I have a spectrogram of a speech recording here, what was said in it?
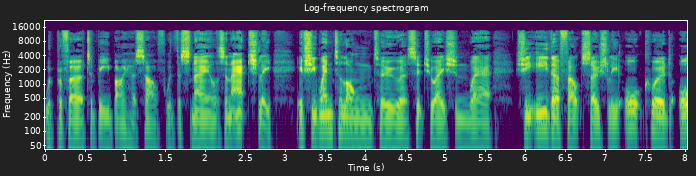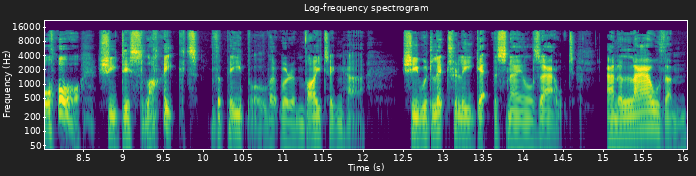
would prefer to be by herself with the snails. And actually, if she went along to a situation where she either felt socially awkward or she disliked the people that were inviting her, she would literally get the snails out and allow them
